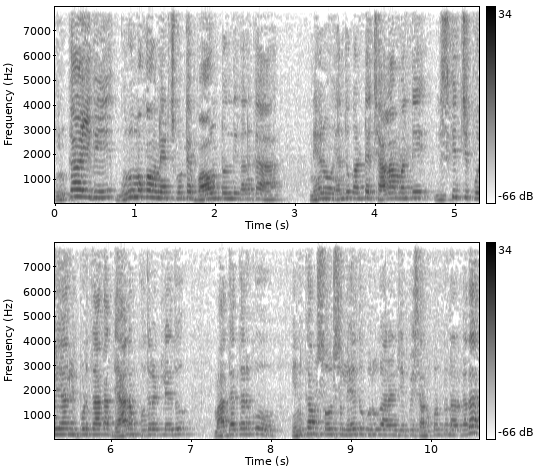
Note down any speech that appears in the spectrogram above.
ఇంకా ఇది గురుముఖం నేర్చుకుంటే బాగుంటుంది కనుక నేను ఎందుకంటే చాలామంది విసిగించిపోయారు. ఇప్పుడు దాకా ధ్యానం కుదరట్లేదు. మా దగ్గరకు ఇన్కమ్ సోర్స్ లేదు గురుగారు అని చెప్పేసి అనుకుంటున్నారు కదా.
